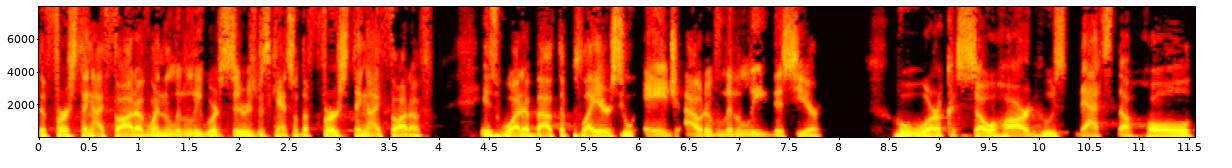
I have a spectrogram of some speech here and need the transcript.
The first thing I thought of when the Little League World Series was canceled, the first thing I thought of is what about the players who age out of Little League this year? Who work so hard, who's that's the whole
